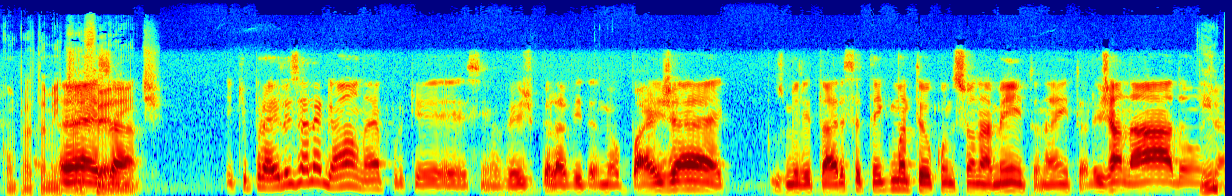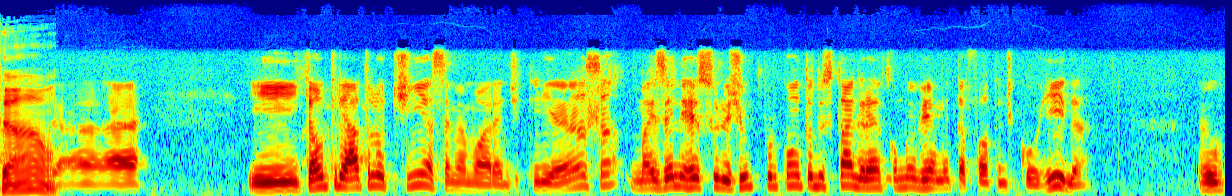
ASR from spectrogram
Completamente é, diferente. Exato. E que para eles é legal, né? Porque assim, eu vejo pela vida do meu pai já é, os militares você tem que manter o condicionamento, né? Então eles já nadam. Então. Já, já, é. E então o triatlo tinha essa memória de criança, mas ele ressurgiu por conta do Instagram. Como eu via muita foto de corrida, eu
